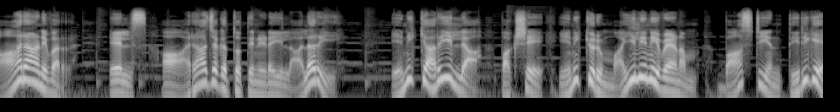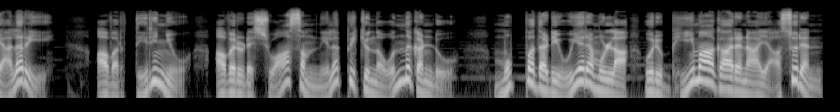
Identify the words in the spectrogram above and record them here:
ആരാണിവർ? എൽസ് ആ അരാജകത്വത്തിനിടയിൽ അലറി. എനിക്കറിയില്ല പക്ഷേ എനിക്കൊരു മയിലിനി വേണം ബാസ്റ്റിയൻ തിരികെ അലറി. അവർ തിരിഞ്ഞു അവരുടെ ശ്വാസം നിലപ്പിക്കുന്ന ഒന്ന് കണ്ടു. മുപ്പതടി ഉയരമുള്ള ഒരു ഭീമാകാരനായ അസുരൻ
